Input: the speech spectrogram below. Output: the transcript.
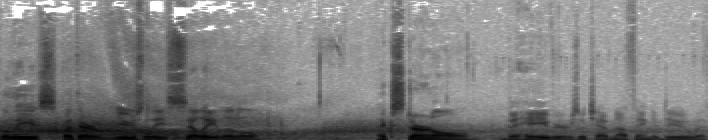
Beliefs, but they're usually silly little external behaviors which have nothing to do with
